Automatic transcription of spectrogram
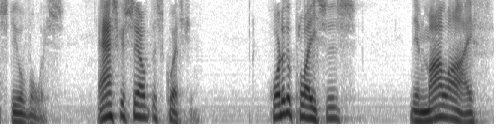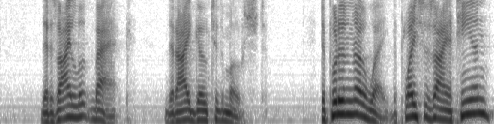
still voice. Ask yourself this question What are the places in my life that as I look back, that I go to the most? To put it another way, the places I attend,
